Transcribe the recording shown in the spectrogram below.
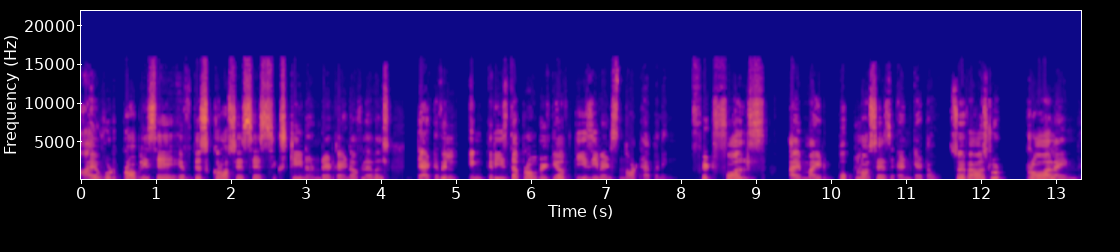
I would probably say if this crosses say 1600 kind of levels, that will increase the probability of these events not happening. If it falls, I might book losses and get out. So if I was to draw a line,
